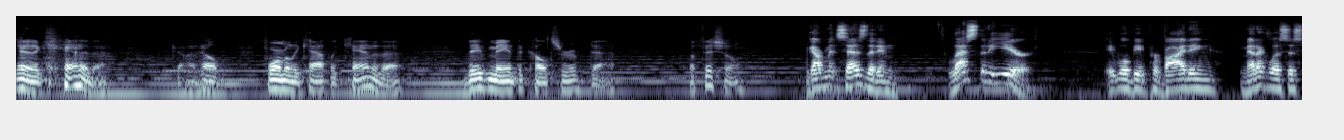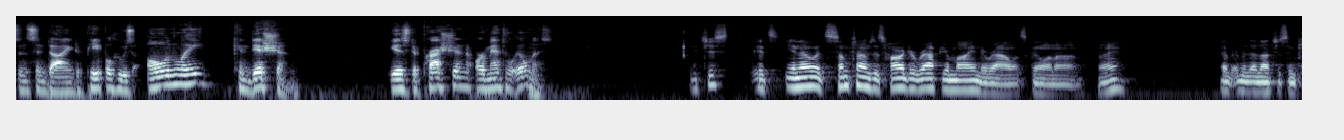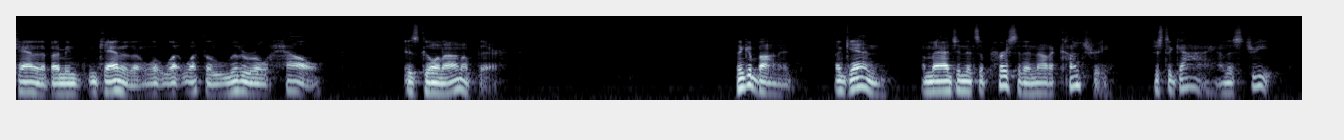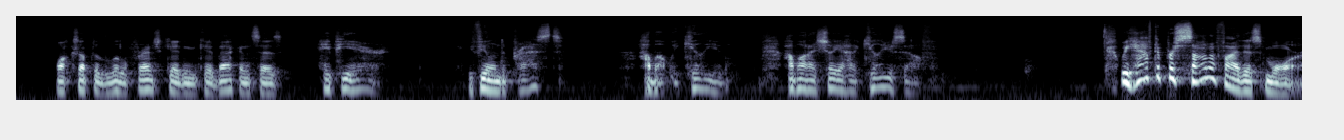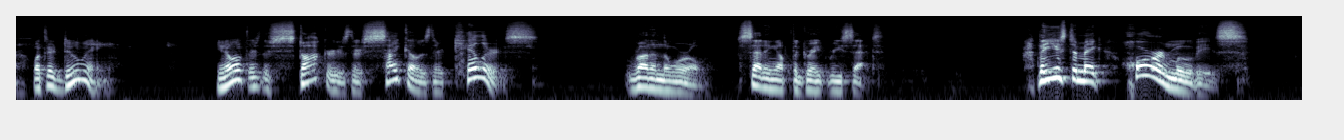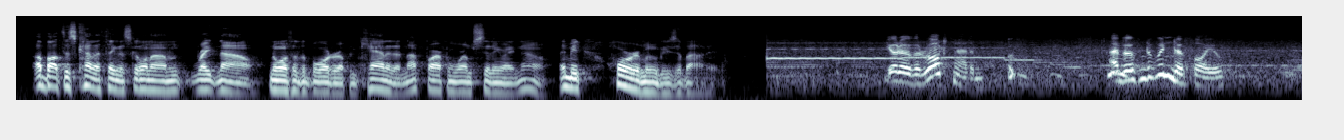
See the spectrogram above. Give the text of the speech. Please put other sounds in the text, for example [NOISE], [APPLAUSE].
And in Canada, God help, formerly Catholic Canada, they've made the culture of death official. The government says that in less than a year, it will be providing medical assistance in dying to people whose only condition is depression or mental illness. It just, it's, you know, it's sometimes it's hard to wrap your mind around what's going on, right? I mean, not just in Canada, but I mean, in Canada, what, what, what the literal hell is going on up there? Think about it. Again, imagine it's a person and not a country, just a guy on the street. Walks up to the little French kid in Quebec and says, Hey, Pierre, you feeling depressed? How about we kill you? How about I show you how to kill yourself? We have to personify this more, what they're doing. You know, there's, there's stalkers, there's psychos, they're killers running the world, setting up the Great Reset. They used to make horror movies about this kind of thing that's going on right now, north of the border up in Canada, not far from where I'm sitting right now. They made horror movies about it. You're overwrought, madam. I've opened a window for you.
